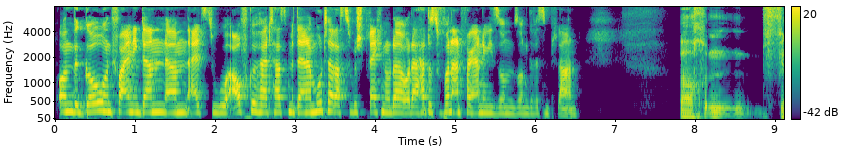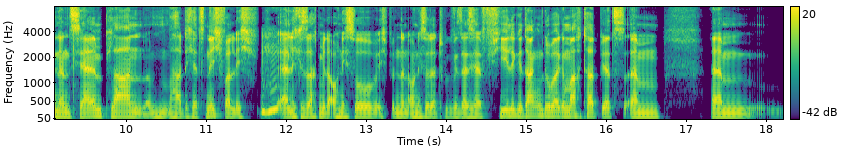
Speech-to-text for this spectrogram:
on the go und vor allen Dingen dann, ähm, als du aufgehört hast, mit deiner Mutter das zu besprechen oder, oder hattest du von Anfang an irgendwie so, einen, so einen gewissen Plan? Auch einen finanziellen Plan ähm, hatte ich jetzt nicht, weil ich mhm. ehrlich gesagt mir da auch nicht so, ich bin dann auch nicht so der Typ gewesen, der sich ja viele Gedanken drüber gemacht hat jetzt. Ähm, ähm,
